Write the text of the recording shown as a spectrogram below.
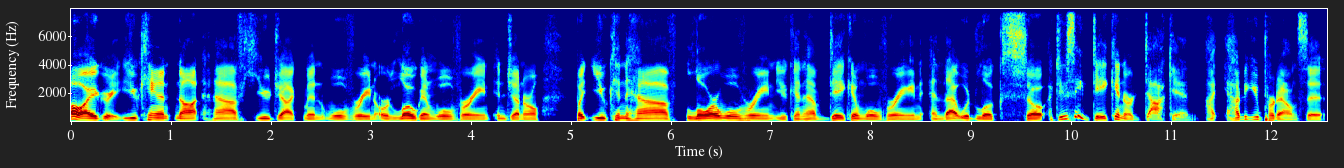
Oh, I agree. You can't not have Hugh Jackman Wolverine or Logan Wolverine in general, but you can have Laura Wolverine, you can have Daken Wolverine, and that would look so. Do you say Daken or Daken? I, how do you pronounce it?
